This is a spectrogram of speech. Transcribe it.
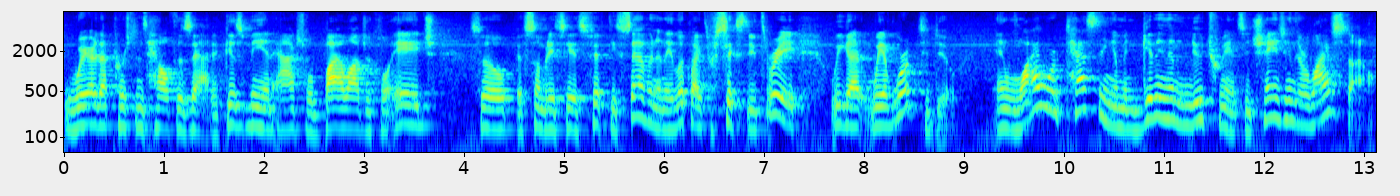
where that person's health is at. It gives me an actual biological age. So if somebody says 57 and they look like they're 63, we, got, we have work to do. And while we're testing them and giving them nutrients and changing their lifestyle,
